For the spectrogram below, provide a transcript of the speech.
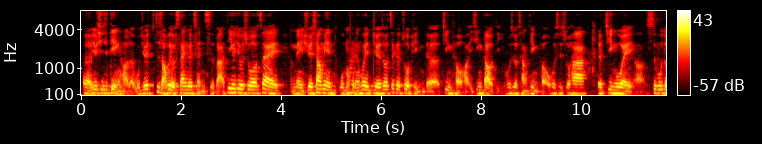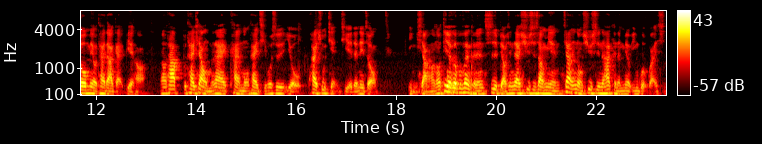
呃，尤其是电影好了，我觉得至少会有三个层次吧。第一个就是说，在美学上面，我们可能会觉得说，这个作品的镜头哈，一镜到底，或者说长镜头，或是说它的镜位啊，似乎都没有太大改变哈。然后它不太像我们在看蒙太奇或是有快速剪辑的那种影像啊。然后第二个部分可能是表现在叙事上面，这样的一种叙事呢，它可能没有因果关系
